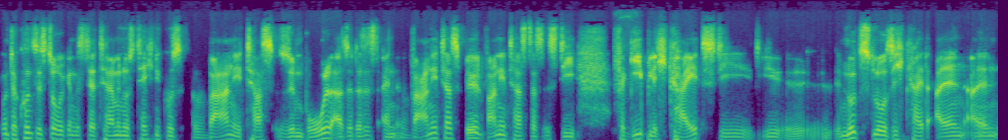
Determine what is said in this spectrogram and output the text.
unter Kunsthistorikern ist der Terminus technicus vanitas Symbol, also das ist ein Vanitas Bild. Vanitas, das ist die Vergeblichkeit, die die äh, Nutzlosigkeit allen allen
